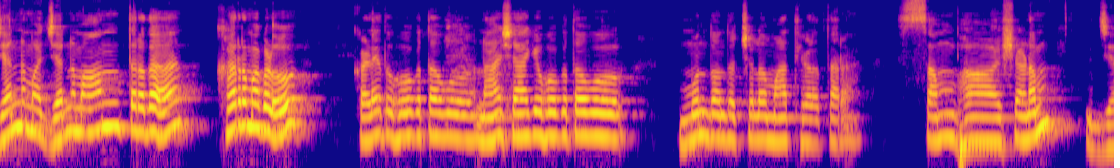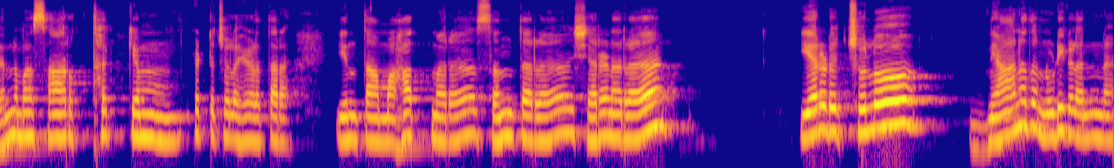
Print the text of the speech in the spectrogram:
ಜನ್ಮ ಜನ್ಮಾಂತರದ ಕರ್ಮಗಳು ಕಳೆದು ಹೋಗ್ತಾವು ನಾಶ ಆಗಿ ಹೋಗ್ತಾವು ಮುಂದೊಂದು ಚಲೋ ಮಾತು ಹೇಳ್ತಾರೆ, ಸಂಭಾಷಣಂ ಜನ್ಮ ಸಾರ್ಥಕ್ಯಂ ಎಷ್ಟು ಚಲೋ ಹೇಳ್ತಾರೆ. ಇಂಥ ಮಹಾತ್ಮರ, ಸಂತರ, ಶರಣರ ಎರಡು ಚಲೋ ಜ್ಞಾನದ ನುಡಿಗಳನ್ನು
